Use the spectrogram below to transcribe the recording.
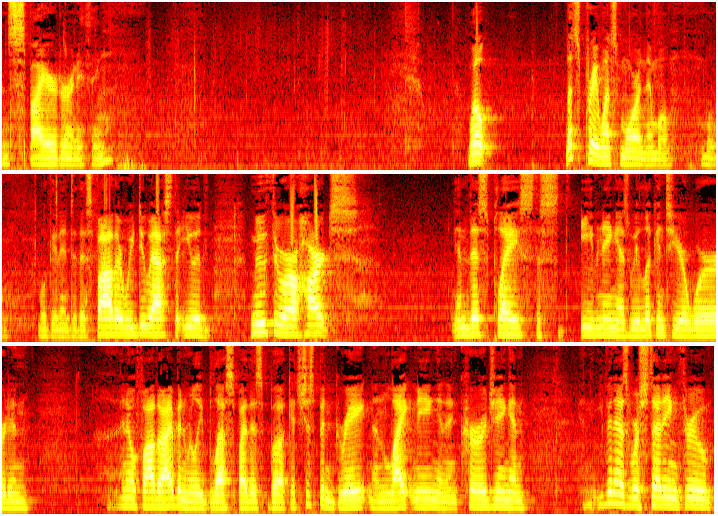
inspired or anything. Well, let's pray once more, and then we'll we'll we'll get into this. Father, we do ask that you would move through our hearts in this place this evening as we look into your word. And I know, Father, I've been really blessed by this book. It's just been great and enlightening and encouraging. And, and even as we're studying through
